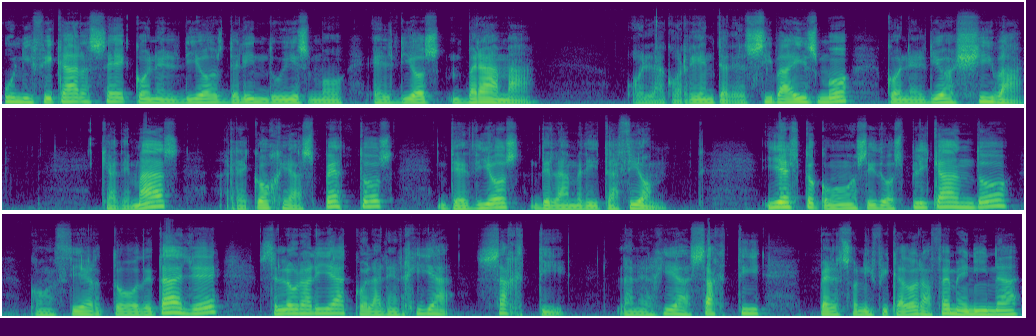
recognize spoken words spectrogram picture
unificarse con el dios del hinduismo, el dios Brahma, o en la corriente del sivaísmo con el dios Shiva, que además recoge aspectos de dios de la meditación. Y esto, como hemos ido explicando, con cierto detalle, se lograría con la energía Shakti, la energía Shakti personificadora femenina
